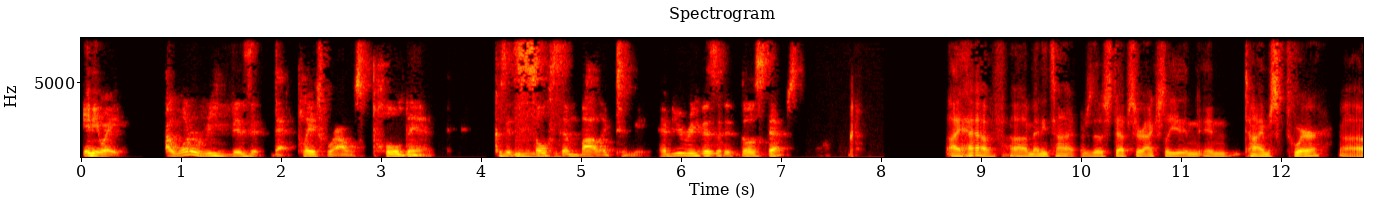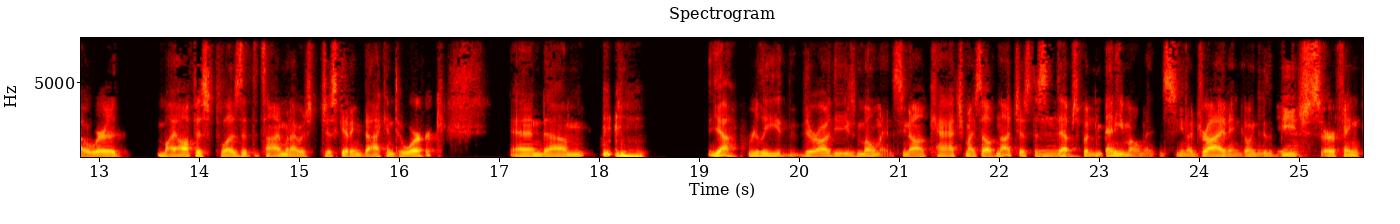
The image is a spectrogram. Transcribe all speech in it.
anyway, I want to revisit that place where I was pulled in because it's mm. so symbolic to me. Have you revisited those steps? I have uh, many times. Those steps are actually in, in Times Square, uh, where my office was at the time when I was just getting back into work. And um, yeah, really, there are these moments, you know, I'll catch myself, not just the mm. steps, but many moments, you know, driving, going to the yeah. beach, surfing,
